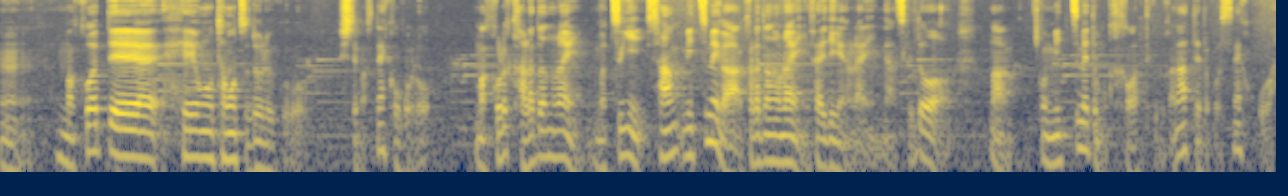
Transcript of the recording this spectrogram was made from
うん。まあ、こうやって平穏を保つ努力をしてますね心を。まあ、これ体のライン、まあ、次 3, 3つ目が体のライン最低限のラインなんですけど、まあ、この3つ目とも関わってくるかなってとこですねここは。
